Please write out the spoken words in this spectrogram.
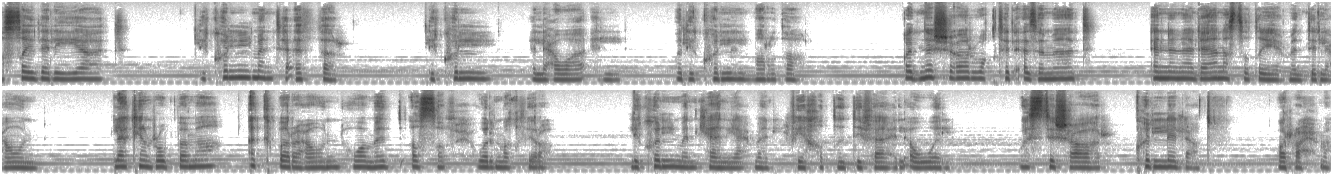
الصيدليات. لكل من تأثر لكل العوائل ولكل المرضى. قد نشعر وقت الأزمات أننا لا نستطيع مد العون لكن ربما أكبر عون هو مد الصفح والمغفرة. لكل من كان يعمل في خط الدفاع الأول واستشعار كل العطف والرحمة.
